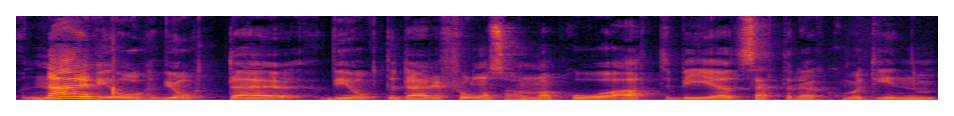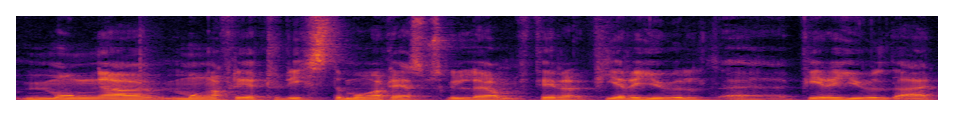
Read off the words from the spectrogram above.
när vi åkte, vi, åkte, vi åkte därifrån så höll man på att vi hade sett att det kommit in många, många fler turister, många fler som skulle fira, fira, jul, eh, fira jul där.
